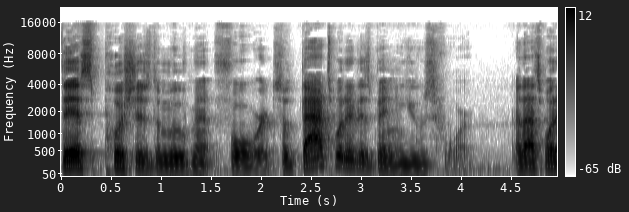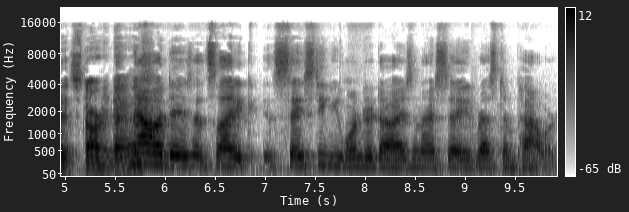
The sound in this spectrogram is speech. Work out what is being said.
This pushes the movement forward. So that's what it has been used for, or that's what it started But as. nowadays, it's like say Stevie Wonder dies, and I say rest in power.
